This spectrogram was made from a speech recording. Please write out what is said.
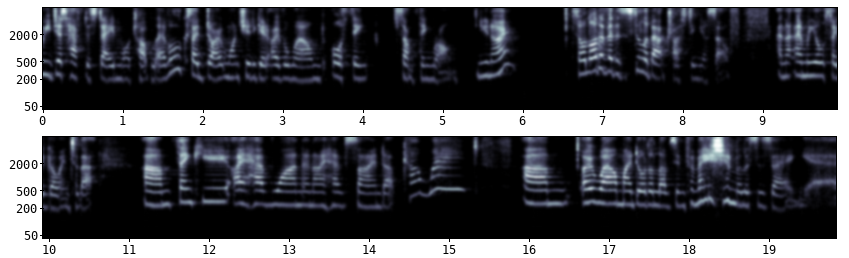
we just have to stay more top level because I don't want you to get overwhelmed or think something wrong, you know? So a lot of it is still about trusting yourself. And, and we also go into that. Um, thank you. I have one and I have signed up. Can't wait. Um, oh, wow, my daughter loves information, Melissa's saying. Yeah.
